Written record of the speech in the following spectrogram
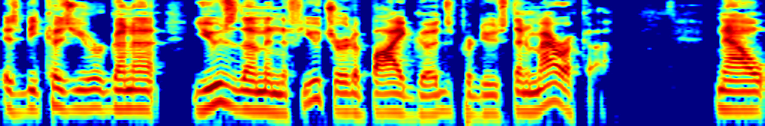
is because you're going to use them in the future to buy goods produced in America. Now,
